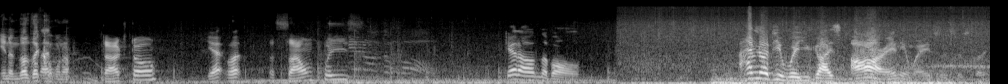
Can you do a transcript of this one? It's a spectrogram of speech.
in another That- corner. Dark door? Yeah, what? A sound, please? Get on the ball. I have no idea where you guys are anyways, it's just like...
